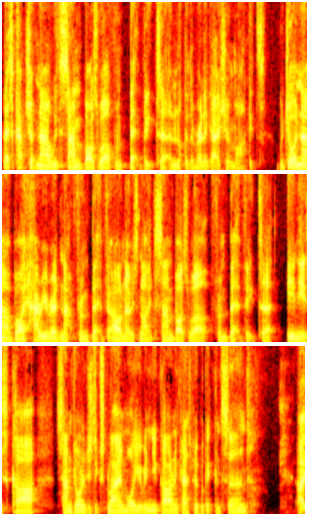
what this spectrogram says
Let's catch up now with Sam Boswell from Bet Victor and look at the relegation markets. We're joined now by Harry Redknapp from Bet. Oh no, it's not. It's Sam Boswell from Bet Victor in his car. Sam, do you want to just explain why you're in your car in case people get concerned? Uh,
